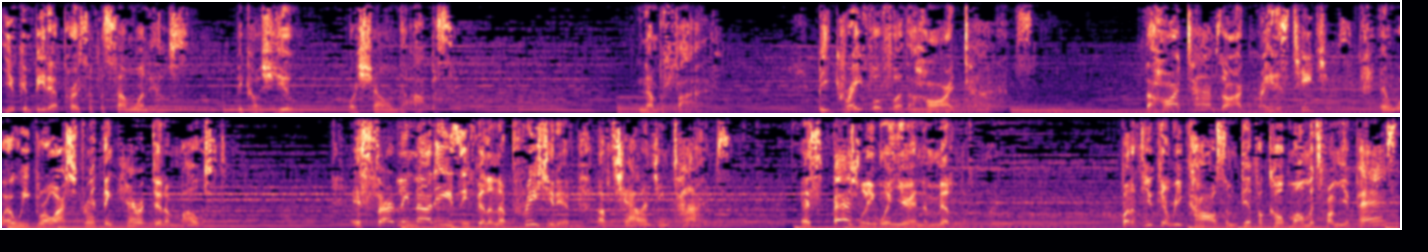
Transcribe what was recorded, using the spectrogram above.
you can be that person for someone else because you were shown the opposite. Number five, be grateful for the hard times. The hard times are our greatest teachers and where we grow our strength and character the most. It's certainly not easy feeling appreciative of challenging times, especially when you're in the middle of one. But if you can recall some difficult moments from your past,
